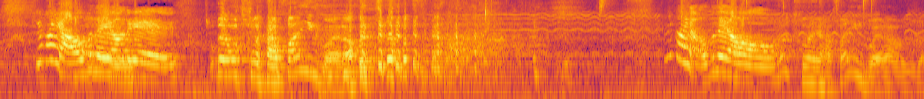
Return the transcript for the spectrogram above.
你怕要不得要的？对，我突然反应过来 了，你怕要不得哦？我突然一下反应过来了，不是说，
